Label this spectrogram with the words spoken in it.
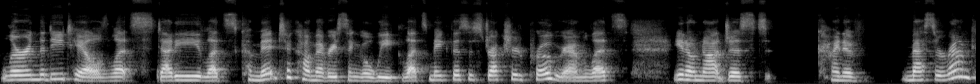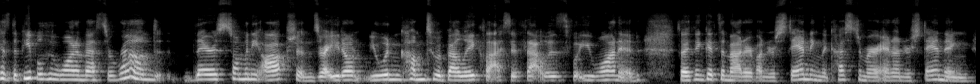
learn the details, let's study, let's commit to come every single week. Let's make this a structured program. Let's, you know, not just kind of mess around because the people who want to mess around there's so many options right you don't you wouldn't come to a ballet class if that was what you wanted so i think it's a matter of understanding the customer and understanding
